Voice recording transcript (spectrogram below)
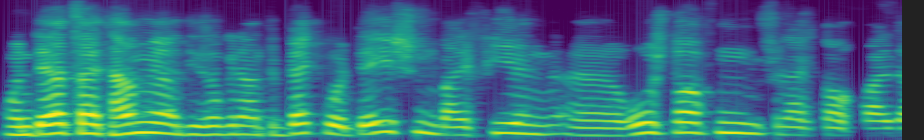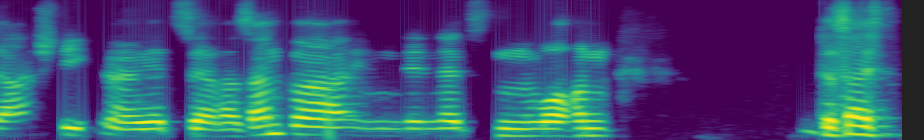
Und derzeit haben wir die sogenannte Backwardation bei vielen äh, Rohstoffen, vielleicht auch, weil der Anstieg äh, jetzt sehr rasant war in den letzten Wochen, das heißt,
